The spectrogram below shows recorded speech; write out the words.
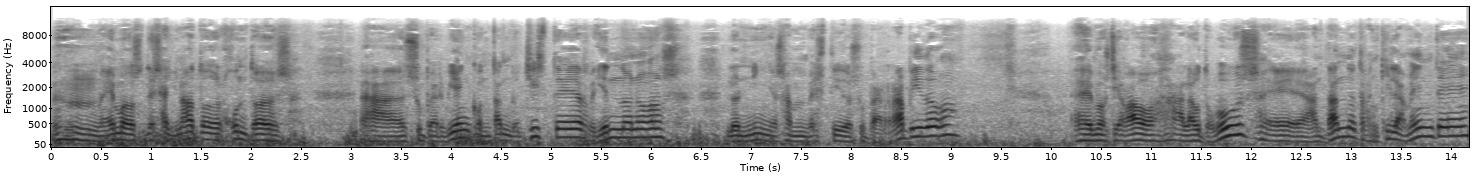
Mm, hemos desayunado todos juntos ah, súper bien, contando chistes, riéndonos. Los niños han vestido súper rápido. Hemos llegado al autobús eh, andando tranquilamente,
